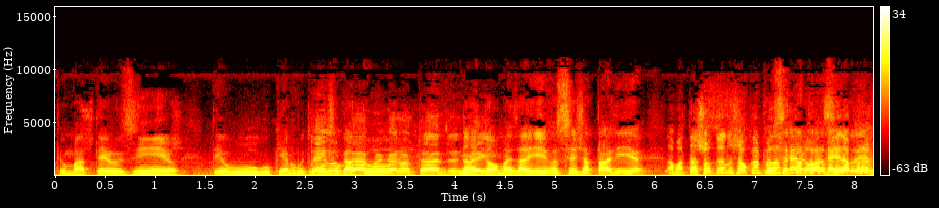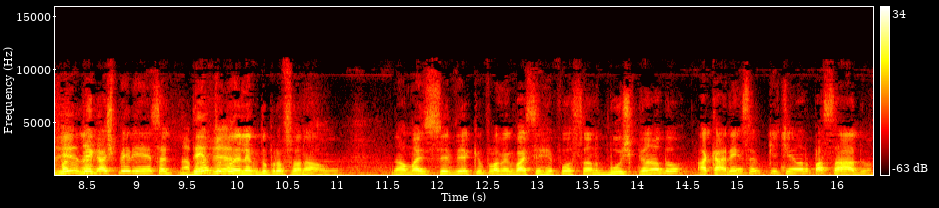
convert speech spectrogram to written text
Tem o Mateuzinho, tem o Hugo, que é muito tem bom jogador. garotada. E Não, aí? então, mas aí você já tá ali. Não, mas tá jogando já o Campeonato Você tá Carioca, aí dá trazendo pra ele ver, pra né? pegar experiência Dá dentro do elenco do profissional. Não, mas você vê que o Flamengo vai se reforçando, buscando a carência que tinha ano passado.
